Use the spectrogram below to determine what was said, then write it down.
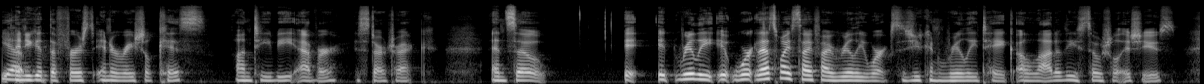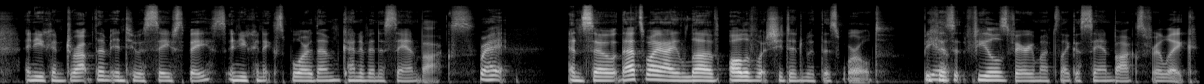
Yeah. And you get the first interracial kiss on TV ever is Star Trek. And so it it really it work that's why sci-fi really works is you can really take a lot of these social issues and you can drop them into a safe space and you can explore them kind of in a sandbox. right. And so that's why I love all of what she did with this world because Yeah. it feels very much like a sandbox for like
